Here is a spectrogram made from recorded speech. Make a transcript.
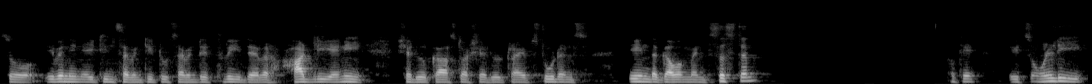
so even in 1872-73 there were hardly any scheduled caste or scheduled tribe students in the government system okay it's only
